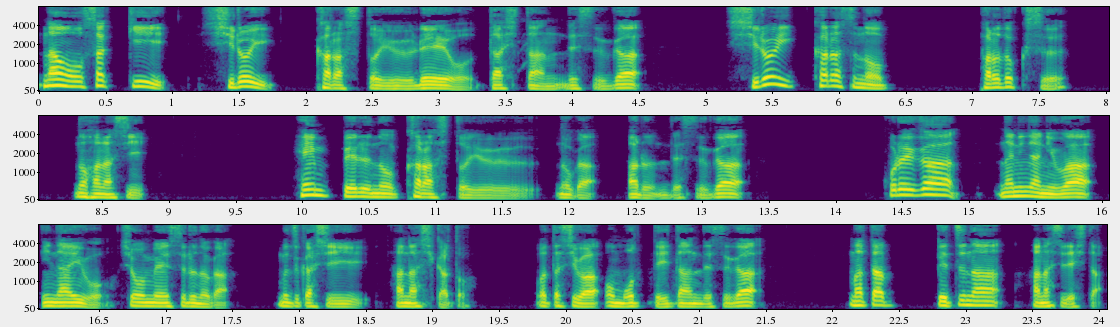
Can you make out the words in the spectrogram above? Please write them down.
なお、さっき白いカラスという例を出したんですが、白いカラスのパラドックスの話、ヘンペルのカラスというのがあるんですが、これが何々はいないを証明するのが難しい話かと私は思っていたんですが、また別な話でした。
